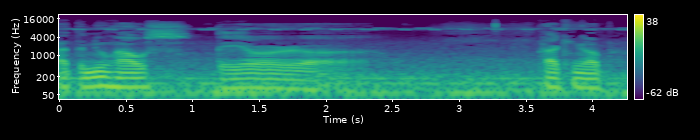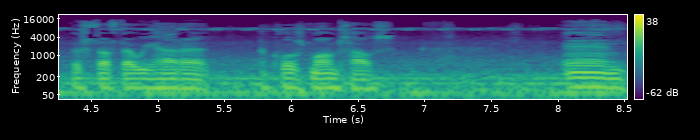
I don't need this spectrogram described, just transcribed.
at the new house. They are uh, packing up the stuff that we had at Nicole's mom's house, and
